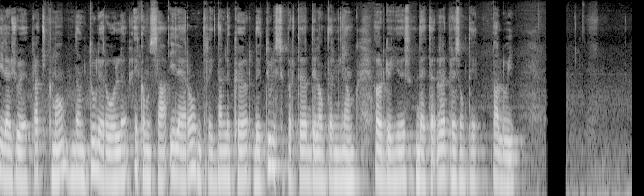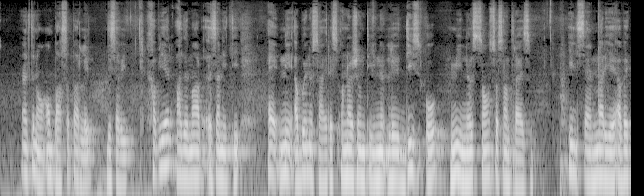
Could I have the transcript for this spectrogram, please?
Il a joué pratiquement dans tous les rôles et comme ça, il est rentré dans le cœur de tous les supporters de l'Inter Milan, orgueilleux d'être représentés par lui. Maintenant, on passe à parler de sa vie. Javier Ademar Zanetti est né à Buenos Aires, en Argentine, le 10 août 1973. Il s'est marié avec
